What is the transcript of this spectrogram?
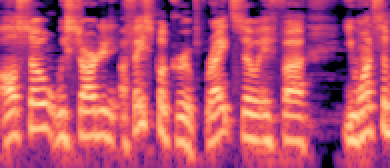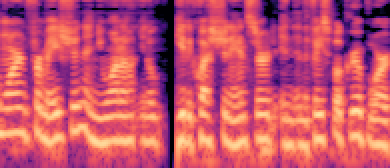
Also, we started a Facebook group, right? So if uh, you want some more information and you want to, you know, get a question answered in, in the Facebook group or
